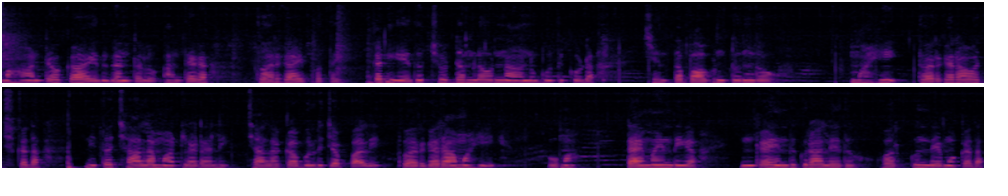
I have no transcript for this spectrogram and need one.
మహా అంటే ఒక ఐదు గంటలు. అంతేగా త్వరగా అయిపోతాయి. కానీ ఎదురు చూడడంలో ఉన్న అనుభూతి కూడా ఎంత బాగుంటుందో. మహి త్వరగా రావచ్చు కదా? నీతో చాలా మాట్లాడాలి చాలా కబుర్లు చెప్పాలి. త్వరగా రా మహి. ఉమా టైం అయిందిగా ఇంకా ఎందుకు రాలేదు? వర్క్ ఉందేమో కదా?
